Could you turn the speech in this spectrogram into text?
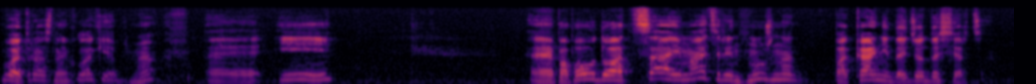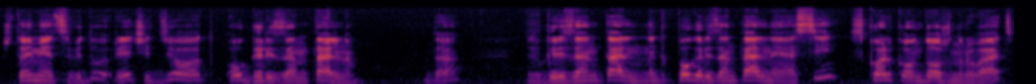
бывают разные кулаки, я понимаю. Э, и э, по поводу отца и матери нужно, пока не дойдет до сердца. Что имеется в виду? Речь идет о горизонтальном, да, в горизонталь, по горизонтальной оси, сколько он должен рвать?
